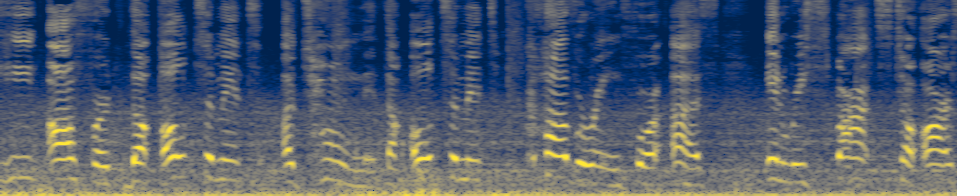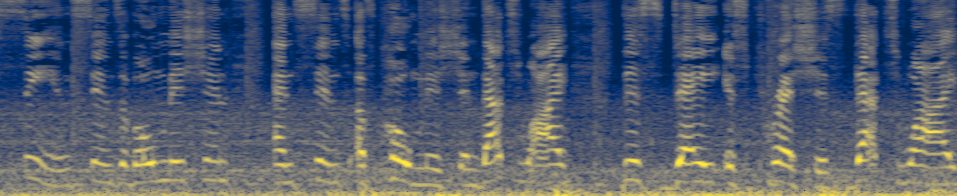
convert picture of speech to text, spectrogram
he offered the ultimate atonement, the ultimate covering for us in response to our sins, sins of omission and sins of commission. That's why this day is precious. That's why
